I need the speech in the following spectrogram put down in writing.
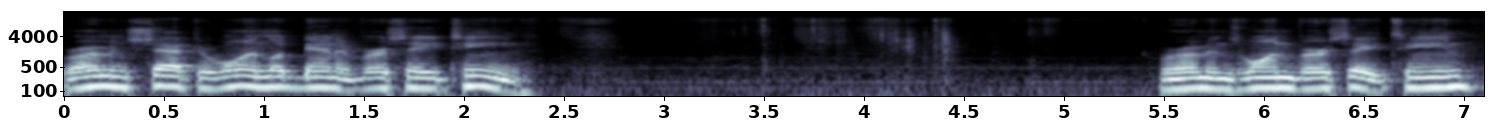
Romans chapter 1, look down at verse 18. Romans 1, verse 18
